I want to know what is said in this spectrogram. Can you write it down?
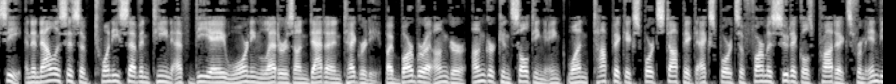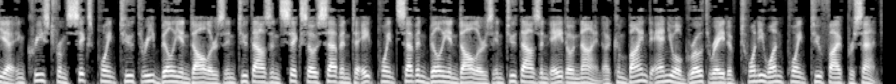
See an analysis of 2017 FDA warning letters on data integrity by Barbara Unger, Unger Consulting Inc. 1 topic Exports topic Exports of pharmaceuticals products from India increased from $6.23 billion in 2006-07 to 8 $8.7 billion in 2008–09 a combined annual growth rate of 21.25%.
